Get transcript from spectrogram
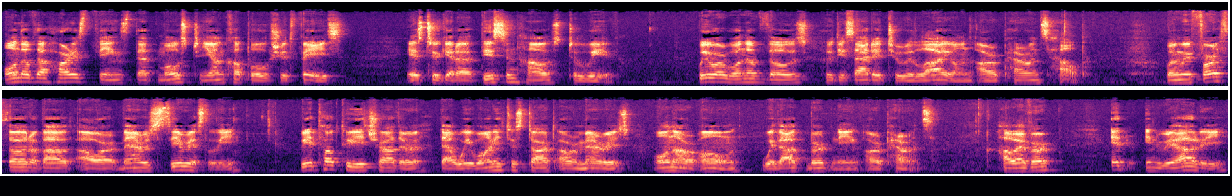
one of the hardest things that most young couples should face is to get a decent house to live. We were one of those who decided to rely on our parents' help. When we first thought about our marriage seriously, we talked to each other that we wanted to start our marriage on our own without burdening our parents. However, it, in reality,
